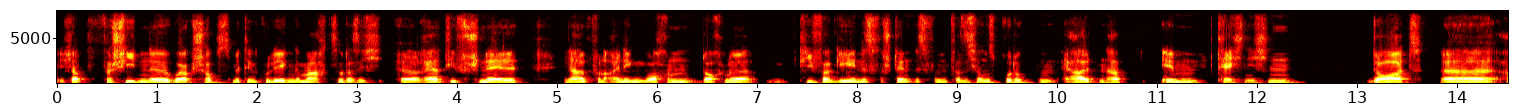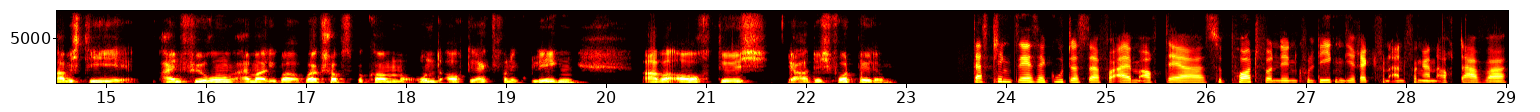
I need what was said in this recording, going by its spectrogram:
ich habe verschiedene Workshops mit den Kollegen gemacht, so dass ich äh, relativ schnell innerhalb von einigen Wochen doch eine tiefer gehendes Verständnis von Versicherungsprodukten erhalten habe. Im technischen Dort äh, habe ich die Einführung einmal über Workshops bekommen und auch direkt von den Kollegen, aber auch durch, ja, durch Fortbildung. Das klingt sehr, sehr gut, dass da vor allem auch der Support von den Kollegen direkt von Anfang an auch da war.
